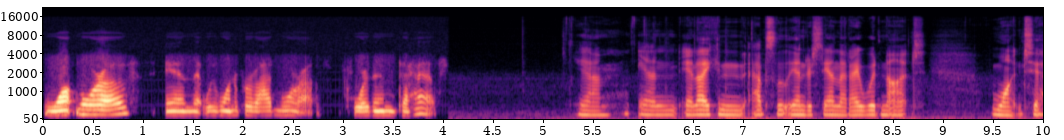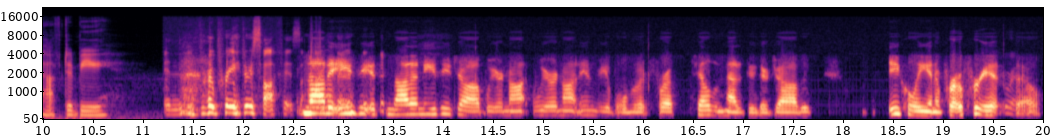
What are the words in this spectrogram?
want more of, and that we want to provide more of for them to have. Yeah, and and I can absolutely understand that. I would not want to have to be in the appropriator's office. Not either. easy. It's not an easy job. We are not. We are not enviable. But for us to tell them how to do their job is equally inappropriate. Right. So.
